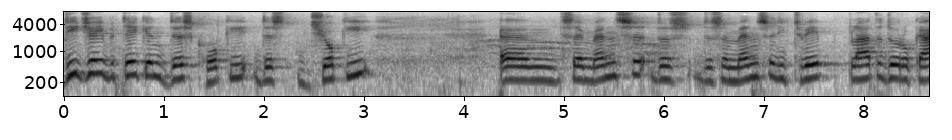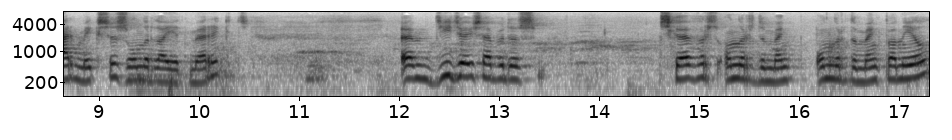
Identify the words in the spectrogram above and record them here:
DJ betekent disc hockey, disc jockey. En het zijn mensen, dus, dus zijn mensen die twee platen door elkaar mixen zonder dat je het merkt. En DJ's hebben dus schuivers onder de, meng, onder de mengpaneel.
